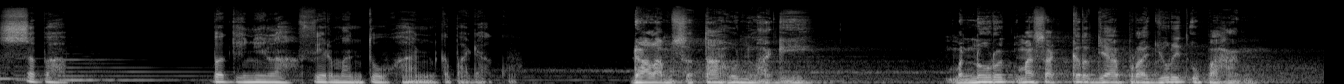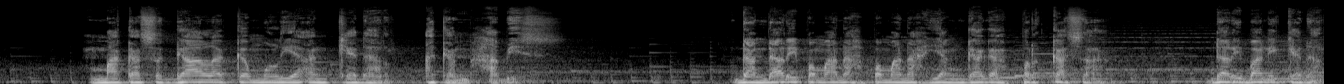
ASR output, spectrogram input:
Sebab beginilah firman Tuhan kepadaku. Dalam setahun lagi, menurut masa kerja prajurit upahan, maka segala kemuliaan Kedar akan habis. Dan dari pemanah-pemanah yang gagah perkasa dari Bani Kedar,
